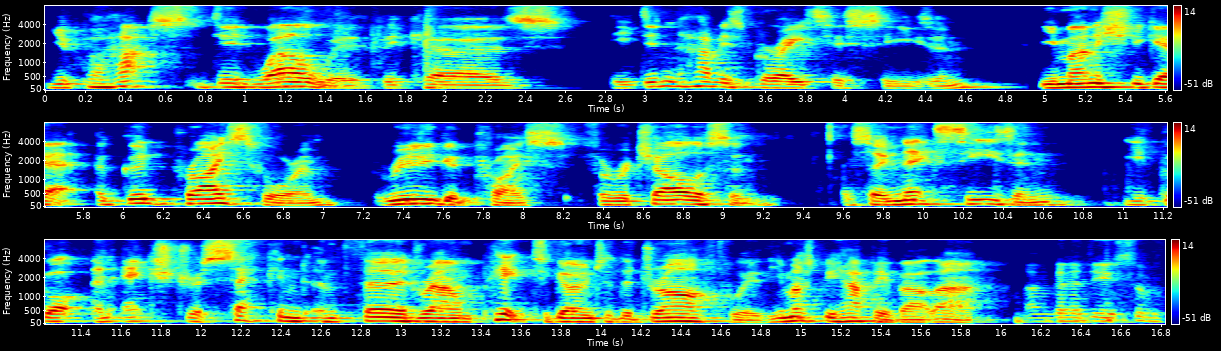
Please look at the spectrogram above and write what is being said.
you perhaps did well with because he didn't have his greatest season. You managed to get a good price for him, really good price for Richarlison. So next season, you've got an extra second and third round pick to go into the draft with. You must be happy about that. I'm going to do some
